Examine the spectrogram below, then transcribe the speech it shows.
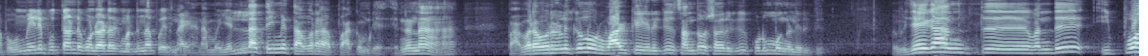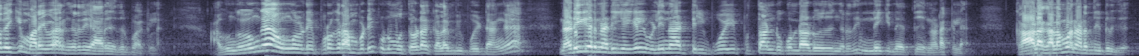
அப்போ உண்மையிலே புத்தாண்டு கொண்டாடுறதுக்கு மட்டும்தான் போயிருந்தாங்க. நம்ம எல்லாத்தையுமே தவறாக பார்க்க முடியாது. என்னென்னா இப்போ அவரவர்களுக்குன்னு ஒரு வாழ்க்கை இருக்குது சந்தோஷம் இருக்குது குடும்பங்கள் இருக்குது விஜயகாந்த் வந்து இப்போதைக்கு மறைவாருங்கிறது யாரும் எதிர்பார்க்கல. அவங்கவுங்க அவங்களுடைய ப்ரோக்ராம் படி குடும்பத்தோட கிளம்பி போயிட்டாங்க. நடிகர் நடிகைகள் வெளிநாட்டில் போய் புத்தாண்டு கொண்டாடுவதுங்கிறது இன்றைக்கி நேற்று நடக்கலை. காலகாலமாக நடந்துகிட்டு இருக்குது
